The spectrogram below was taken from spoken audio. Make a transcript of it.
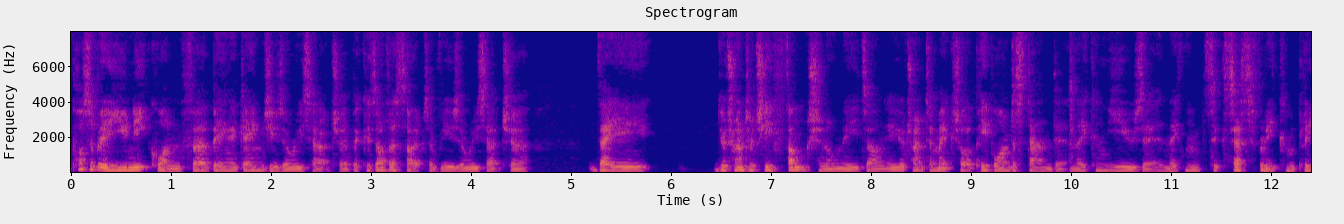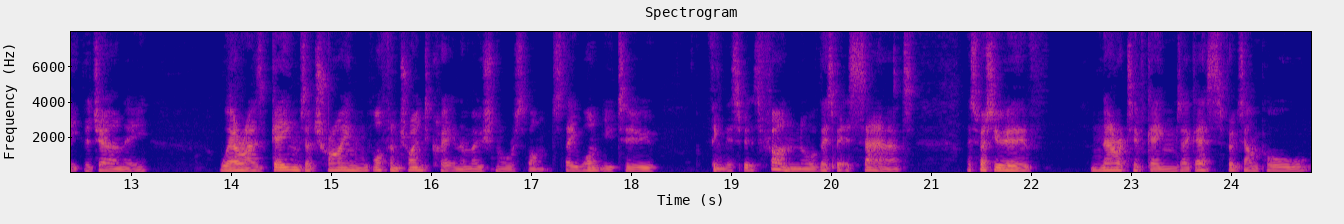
possibly a unique one for being a games user researcher because other types of user researcher they you're trying to achieve functional needs, aren't you? You're trying to make sure that people understand it and they can use it and they can successfully complete the journey. Whereas games are trying often trying to create an emotional response. They want you to think this bit's fun or this bit is sad, especially with narrative games. I guess, for example,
